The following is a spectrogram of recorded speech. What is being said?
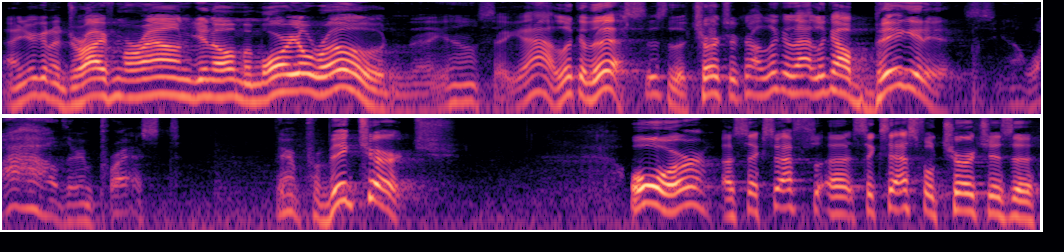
and you're going to drive them around you know, Memorial Road. And, you know, say, yeah, look at this. This is the church of God. Look at that. Look how big it is. You know, wow, they're impressed. They're a big church. Or a success, uh, successful church is, a,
